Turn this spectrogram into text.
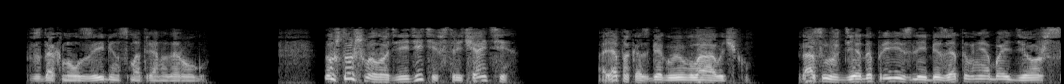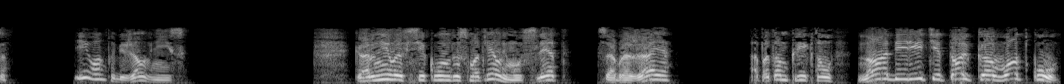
— вздохнул Зыбин, смотря на дорогу. — Ну что ж, Володя, идите, встречайте, а я пока сбегаю в лавочку. Раз уж деда привезли, без этого не обойдешься. И он побежал вниз. Корнилов секунду смотрел ему вслед, соображая, а потом крикнул «Но берите только водку,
